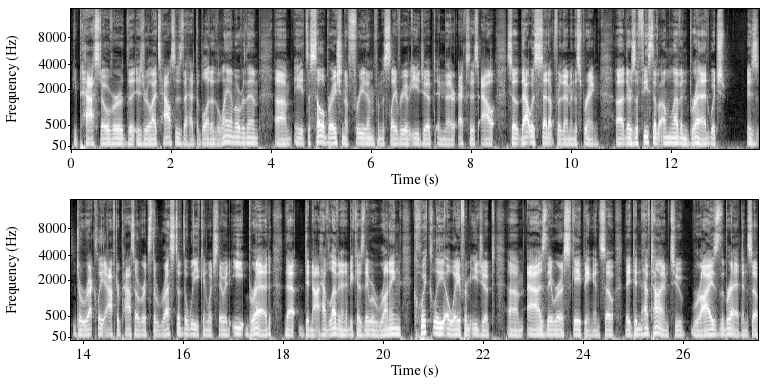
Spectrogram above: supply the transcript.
he passed over the Israelites' houses that had the blood of the lamb over them. Um, it's a celebration of freedom from the slavery of Egypt and their exodus out. So that was set up for them in the spring. Uh, there's a feast of unleavened bread, which is directly after Passover. It's the rest of the week in which they would eat bread that did not have leaven in it because they were running quickly away from Egypt um, as they were escaping. And so they didn't have time to rise the bread. And so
